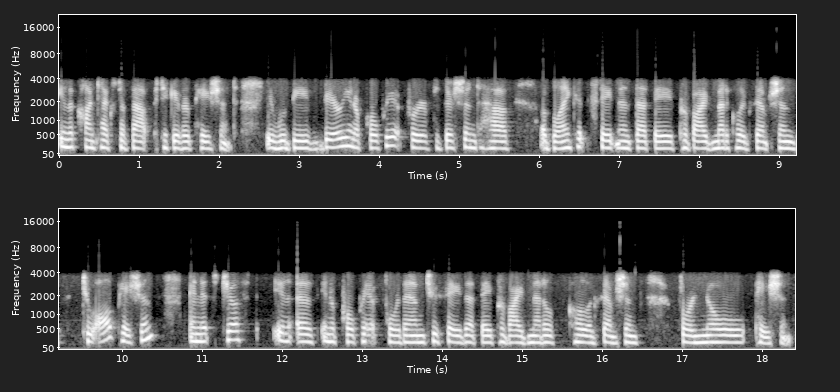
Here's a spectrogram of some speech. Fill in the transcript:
in the context of that particular patient. It would be very inappropriate for a physician to have a blanket statement that they provide medical exemptions to all patients and it's just in, as inappropriate for them to say that they provide medical exemptions for no patients.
